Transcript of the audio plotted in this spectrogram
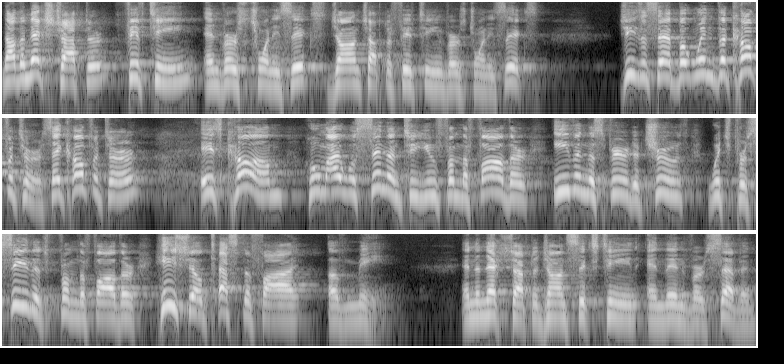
Now, the next chapter, 15 and verse 26, John chapter 15, verse 26, Jesus said, But when the Comforter, say Comforter, is come, whom I will send unto you from the Father, even the Spirit of truth, which proceedeth from the Father, he shall testify of me. In the next chapter, John 16, and then verse 7,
